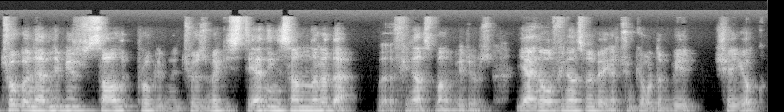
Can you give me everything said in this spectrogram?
çok önemli bir sağlık problemini çözmek isteyen insanlara da finansman veriyoruz. Yani o finansmanı bekler. Çünkü orada bir şey yok.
